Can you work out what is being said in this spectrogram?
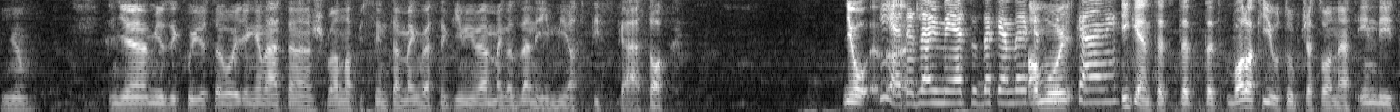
Igen. Ugye Music úgy írta, hogy engem általánosban napi szinten megvettek gimiben, meg a zenéim miatt piszkáltak. Jó, Hihetetlen, hogy miért tudnak embereket Amúgy- piszkálni. igen, tehát, tehát, tehát valaki YouTube csatornát indít,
